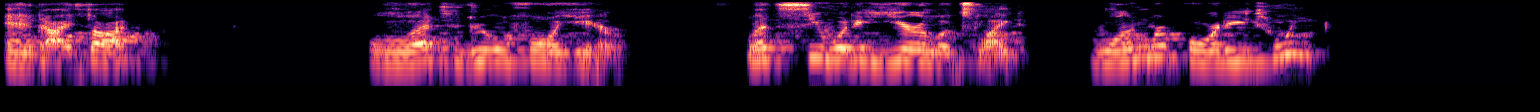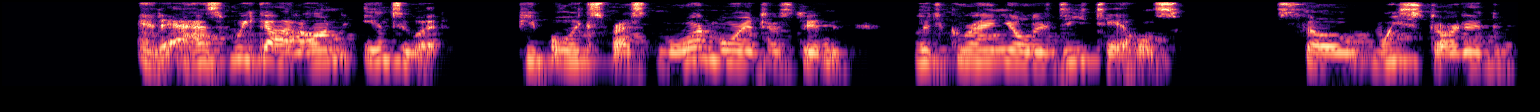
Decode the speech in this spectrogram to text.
And I thought, let's do a full year. Let's see what a year looks like. One report each week. And as we got on into it, people expressed more and more interest in the granular details. So we started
